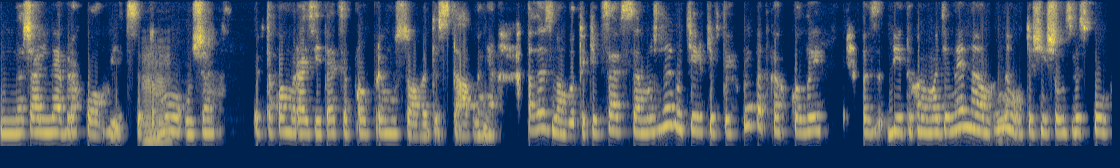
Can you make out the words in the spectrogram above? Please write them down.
на жаль не враховується, тому вже в такому разі йдеться про примусове доставлення. Але знову таки це все можливо тільки в тих випадках, коли від громадянина, ну точніше, у зв'язку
